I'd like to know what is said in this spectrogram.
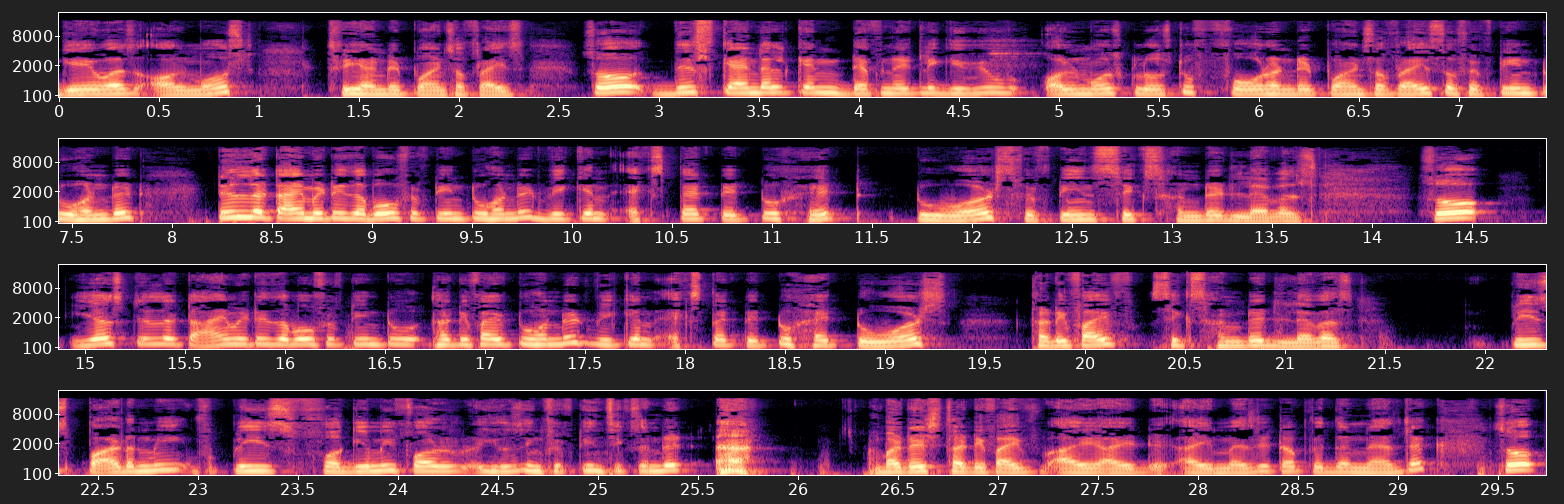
gave us almost 300 points of rise so this candle can definitely give you almost close to 400 points of rise so 15200 till the time it is above 15200 we can expect it to hit towards 15600 levels. So yes till the time it is above 15 to 35 200 we can expect it to head towards 35 600 levels. Please pardon me please forgive me for using 15600 but it's 35 i i, I messed it up with the nasdaq. So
